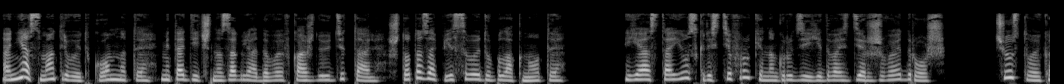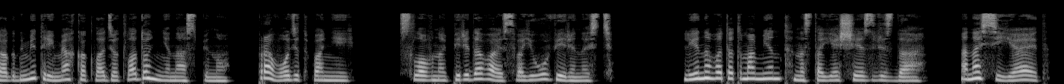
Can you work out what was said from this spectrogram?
Они осматривают комнаты, методично заглядывая в каждую деталь, что-то записывают в блокноты. Я стою, скрестив руки на груди, едва сдерживая дрожь. Чувствую, как Дмитрий мягко кладет ладонь мне на спину, проводит по ней, словно передавая свою уверенность. Лина в этот момент — настоящая звезда. Она сияет,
